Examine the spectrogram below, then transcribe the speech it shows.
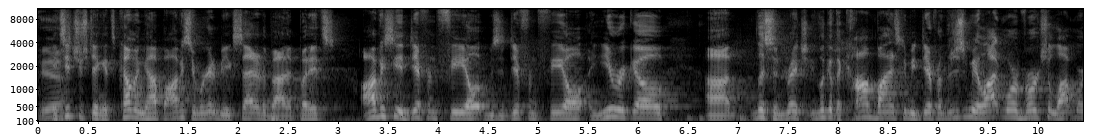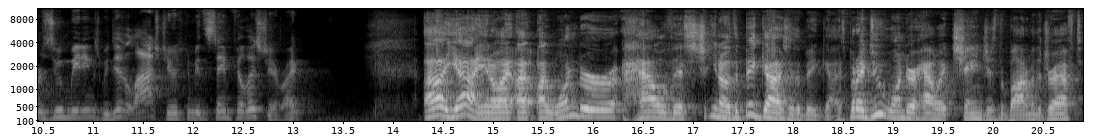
it's interesting. It's coming up. Obviously, we're going to be excited about it, but it's obviously a different feel. It was a different feel a year ago. Uh, listen, Rich, you look at the combine, it's going to be different. There's just going to be a lot more virtual, a lot more Zoom meetings. We did it last year. It's going to be the same feel this year, right? Uh, yeah, you know, I, I wonder how this, you know, the big guys are the big guys, but I do wonder how it changes the bottom of the draft.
